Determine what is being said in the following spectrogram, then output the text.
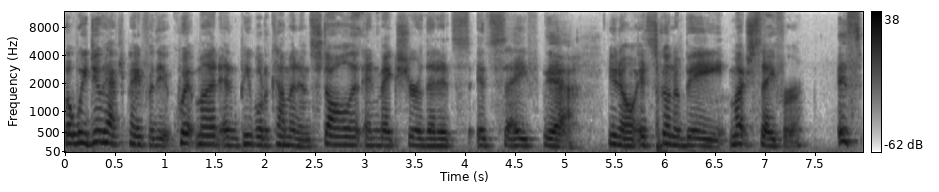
but we do have to pay for the equipment and people to come and install it and make sure that it's it's safe. Yeah. You know, it's going to be much safer. It's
